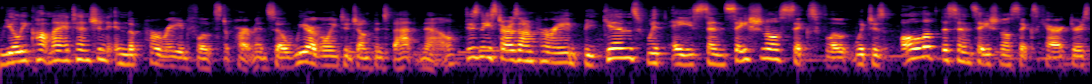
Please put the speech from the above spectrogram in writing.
really caught my attention in the parade floats department, so we are going to jump into that now. Disney Stars on Parade begins with a Sensational Six float, which is all of the Sensational Six characters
